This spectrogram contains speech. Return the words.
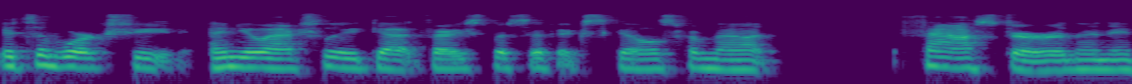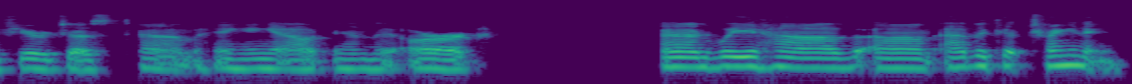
It's a worksheet, and you actually get very specific skills from that faster than if you're just um, hanging out in the ARC. And we have um, advocate training.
